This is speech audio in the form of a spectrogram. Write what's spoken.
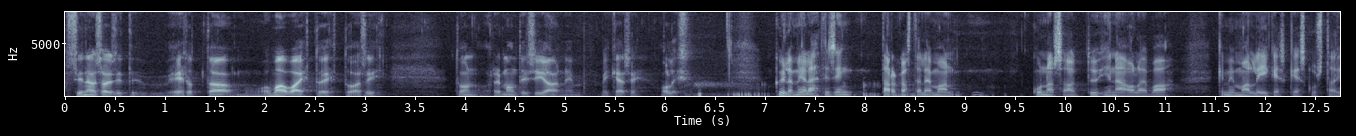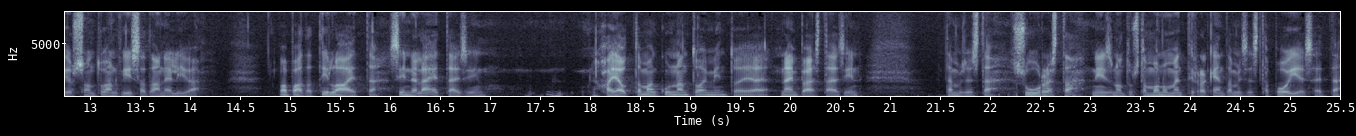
sinä saisit ehdottaa omaa vaihtoehtoasi tuon remontin sijaan, niin mikä se olisi? Kyllä minä lähtisin tarkastelemaan kunnassa tyhjänä olevaa Kemimaan liikeskeskusta, jossa on 1504 vapaata tilaa, että sinne lähettäisiin hajauttamaan kunnan toimintoja ja näin päästäisiin tämmöisestä suuresta niin sanotusta monumenttirakentamisesta pois. Että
